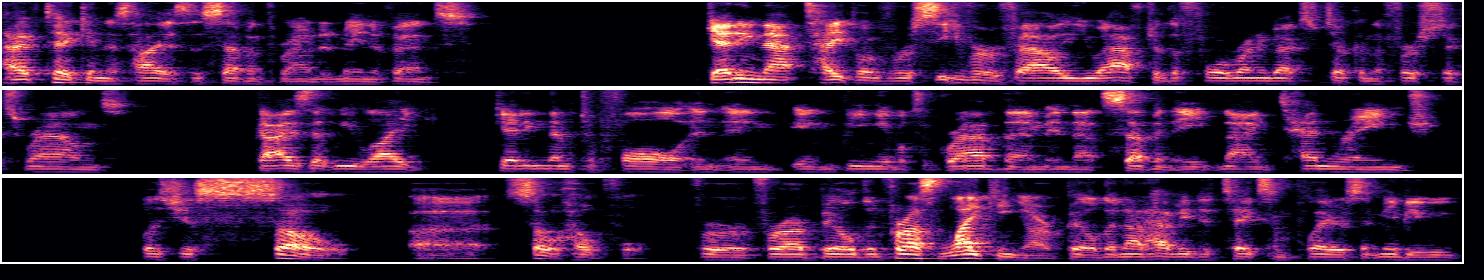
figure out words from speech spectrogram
I've taken as high as the seventh round in main events. Getting that type of receiver value after the four running backs we took in the first six rounds, guys that we like, getting them to fall and, and, and being able to grab them in that 7, 8, 9, 10 range was just so uh, so helpful for for our build and for us liking our build and not having to take some players that maybe we,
